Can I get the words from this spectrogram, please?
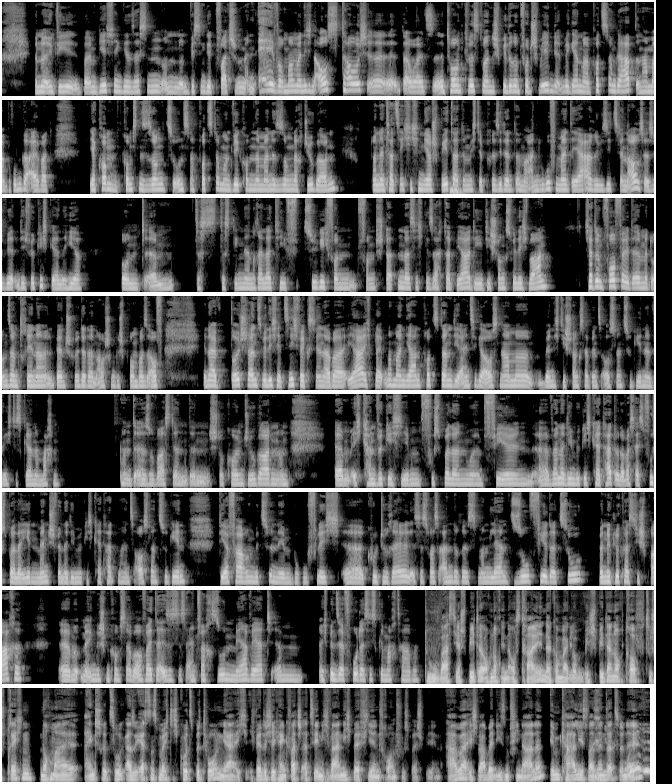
wenn wir irgendwie beim Bierchen gesessen und ein bisschen gequatscht und meinen, ey, warum haben wir nicht einen Austausch? Äh, damals äh, Tornquist war eine Spielerin von Schweden, die hätten wir gerne mal in Potsdam gehabt und haben mal rumgealbert. Ja, komm, kommst eine Saison zu uns nach Potsdam und wir kommen dann mal eine Saison nach Djurgården. Und dann tatsächlich ein Jahr später hatte mich der Präsident dann mal angerufen und meinte, ja, Ari, wie sieht's denn aus? Also wir hätten dich wirklich gerne hier. Und ähm, das, das ging dann relativ zügig von, vonstatten, dass ich gesagt habe, ja, die, die Chance will ich wahren. Ich hatte im Vorfeld äh, mit unserem Trainer Bernd Schröder dann auch schon gesprochen, pass auf, innerhalb Deutschlands will ich jetzt nicht wechseln, aber ja, ich bleib noch mal ein Jahr in Potsdam. Die einzige Ausnahme, wenn ich die Chance habe, ins Ausland zu gehen, dann will ich das gerne machen. Und äh, so war es dann in Stockholm, Djurgården. Und ähm, ich kann wirklich jedem Fußballer nur empfehlen, äh, wenn er die Möglichkeit hat, oder was heißt Fußballer, jeden Mensch, wenn er die Möglichkeit hat, mal ins Ausland zu gehen, die Erfahrung mitzunehmen. Beruflich, äh, kulturell ist es was anderes. Man lernt so viel dazu. Wenn du Glück hast, die Sprache. Äh, mit dem Englischen kommst du aber auch weiter. Also es ist einfach so ein Mehrwert. Ähm, ich bin sehr froh, dass ich es gemacht habe. Du warst ja später auch noch in Australien, da kommen wir, glaube ich, später noch drauf zu sprechen. Nochmal einen Schritt zurück. Also erstens möchte ich kurz betonen, ja, ich, ich werde euch hier keinen Quatsch erzählen, ich war nicht bei vielen Frauenfußballspielen. Aber ich war bei diesem Finale im Kali, es war sensationell.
